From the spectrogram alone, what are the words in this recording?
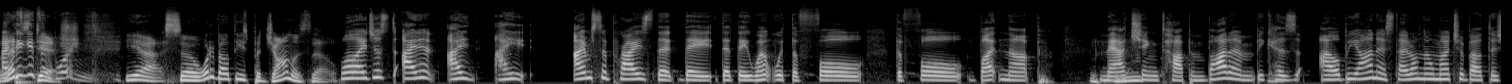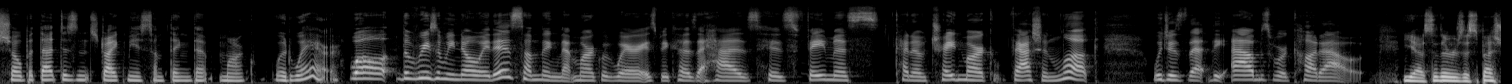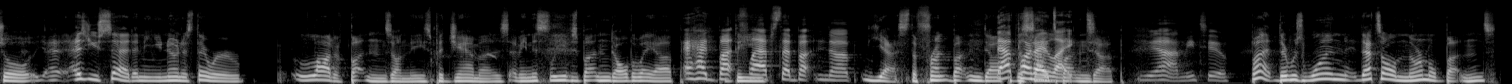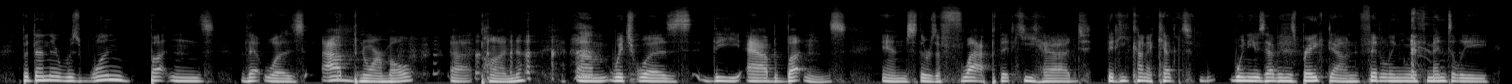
I think it's dish. important. Yeah. So what about these pajamas though? Well, I just I didn't I I I'm surprised that they that they went with the full the full button up mm-hmm. matching top and bottom because mm. I'll be honest, I don't know much about this show, but that doesn't strike me as something that Mark would wear. Well, the reason we know it is something that Mark would wear is because it has his famous kind of trademark fashion look, which is that the abs were cut out. Yeah. So there's a special, as you said. I mean, you noticed there were a lot of buttons on these pajamas. I mean, the sleeves buttoned all the way up. It had butt The- flaps that buttoned up. Yes, the front buttoned up. That the part I liked. buttoned up. Yeah, me too. But there was one that's all normal buttons, but then there was one buttons that was abnormal uh, pun, um, which was the ab buttons. And there was a flap that he had that he kind of kept when he was having his breakdown, fiddling with mentally.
